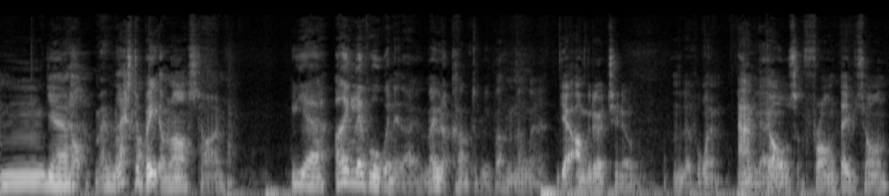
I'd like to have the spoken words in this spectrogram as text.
Mm, yeah. Not maybe not Leicester com- beat them last time. Yeah, I think Liverpool win it though. Maybe not comfortably, but I think they'll win it. Yeah, I'm going to go 2 0 Liverpool win. And goals from David Ton,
